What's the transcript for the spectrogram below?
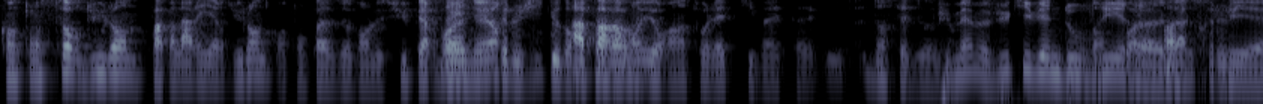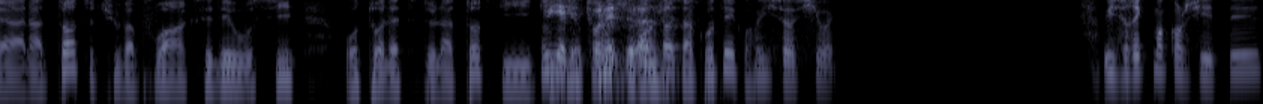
quand on sort du land par l'arrière du land, quand on passe devant le super Ouais, diner. serait logique que dans le apparemment, il y aura un toilette qui va être dans cette zone. Puis même vu qu'ils viennent d'ouvrir euh. Ah, l'accès à la tote, tu vas pouvoir accéder aussi aux toilettes de la tote qui, qui Oui, il y a des toilettes de la seront juste à côté quoi. Oui, ça aussi, ouais. Oui, c'est vrai que moi, quand j'y étais,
